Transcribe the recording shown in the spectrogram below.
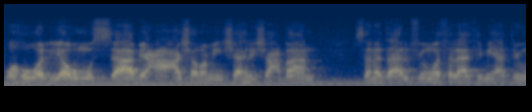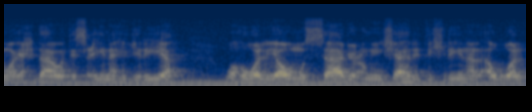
وهو اليوم السابع عشر من شهر شعبان سنة 1391 هجرية وهو اليوم السابع من شهر تشرين الأول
